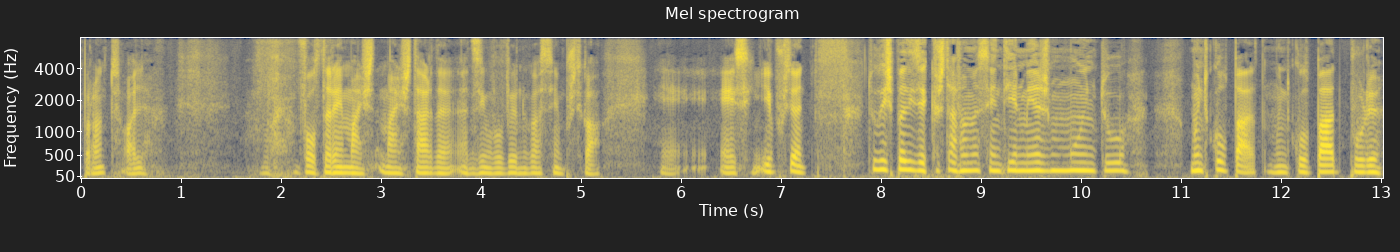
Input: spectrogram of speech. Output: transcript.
pronto, olha, voltarei mais, mais tarde a, a desenvolver negócio em Portugal. É, é assim. E portanto, tudo isto para dizer que eu estava-me a sentir mesmo muito, muito culpado, muito culpado por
